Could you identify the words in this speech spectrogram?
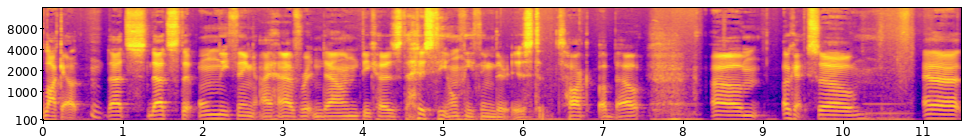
lockout. That's that's the only thing I have written down because that is the only thing there is to talk about. Um, okay, so uh,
